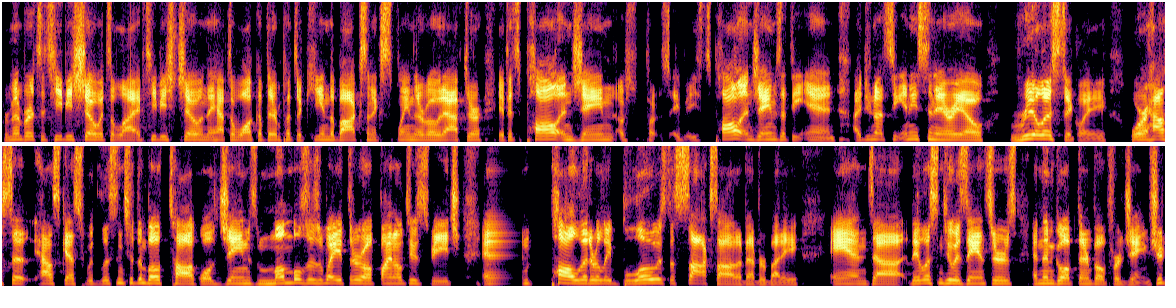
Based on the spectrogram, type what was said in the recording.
remember, it's a TV show, it's a live TV show, and they have to walk up there and put their key in the box and explain their vote after. If it's Paul and James, uh, it's Paul and James at the end. I do not see any scenario realistically where house house guests would listen to them both talk while James mumbles his way through a final two speech and Paul literally blows the socks out of everybody, and uh, they listen to his answers and then go up there and vote for James. You're,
